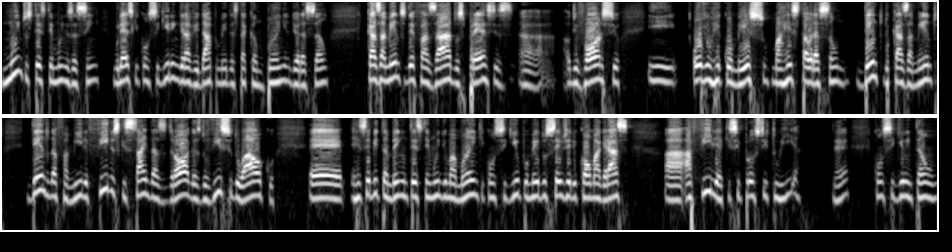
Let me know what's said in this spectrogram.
muitos testemunhos assim, mulheres que conseguiram engravidar por meio desta campanha de oração casamentos defasados, prestes a, ao divórcio, e houve um recomeço, uma restauração dentro do casamento, dentro da família, filhos que saem das drogas, do vício do álcool. É, recebi também um testemunho de uma mãe que conseguiu, por meio do de Jericó, uma graça, a, a filha que se prostituía, né? conseguiu então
